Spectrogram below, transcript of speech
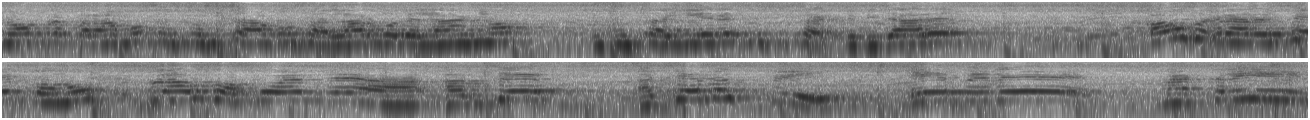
no preparamos estos chavos a lo largo del año en sus talleres y sus actividades Vamos a agradecer con un aplauso fuerte a, a a Chemistry, FD, McLean,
